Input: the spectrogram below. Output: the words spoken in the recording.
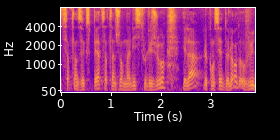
certains experts, certains journalistes tous les jours. Et là, le Conseil de l'ordre, au vu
